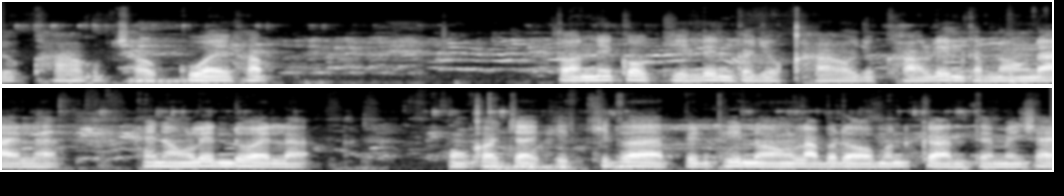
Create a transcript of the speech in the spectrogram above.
ยกขาวกับเฉากล้วยครับ ตอนนี้โกกีเล่นกับยกขาวยกขาวเล่นกับน้องได้แล้ว ให้น้องเล่นด้วยแล้วคงเข้าใจผิดคิดว่าเป็นพี่น้องลาบดอเหมือนกันแต่ไม่ใช่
